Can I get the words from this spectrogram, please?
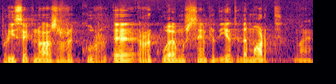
Por isso é que nós eh, recuamos sempre diante da morte, não é?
